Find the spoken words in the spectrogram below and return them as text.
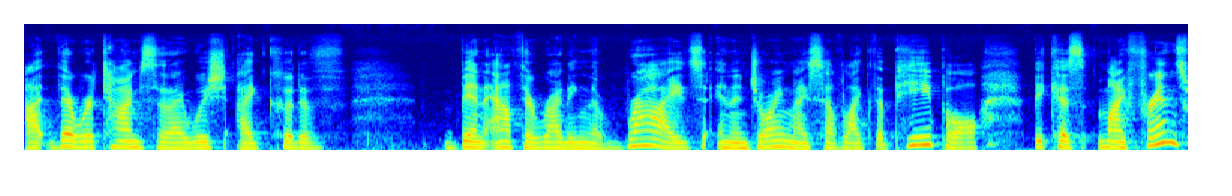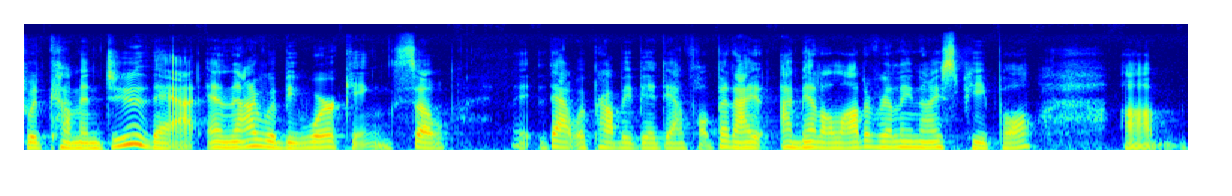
I, there were times that I wish I could have been out there riding the rides and enjoying myself like the people because my friends would come and do that and I would be working. So that would probably be a downfall. But I, I met a lot of really nice people, um,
